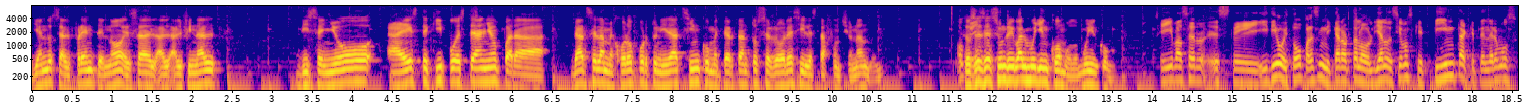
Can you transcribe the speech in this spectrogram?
yéndose al frente, ¿no? Es al, final diseñó a este equipo este año para darse la mejor oportunidad sin cometer tantos errores y le está funcionando. Entonces es un rival muy incómodo, muy incómodo. Sí, va a ser, este, y digo, y todo parece indicar, ahorita lo, ya lo decíamos, que pinta que tendremos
